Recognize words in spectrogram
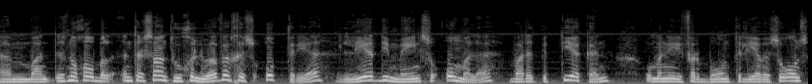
Ehm um, want dit is nogal interessant hoe gelowiges optree, leer die mense om hulle wat dit beteken om in hierdie verbond te lewe. So ons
